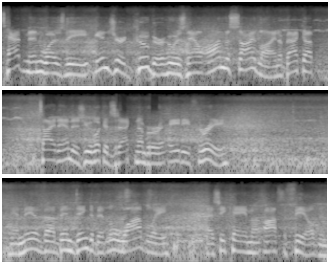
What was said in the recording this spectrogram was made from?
Tadman was the injured Cougar who is now on the sideline, a backup tight end as you look at Zach, number 83. And may have uh, been dinged a bit, a little wobbly as he came off the field. And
